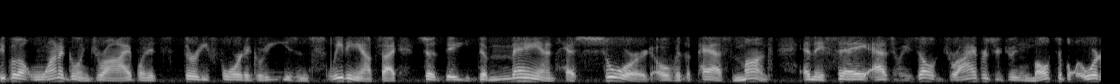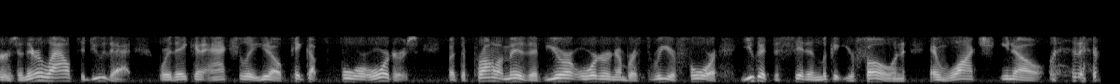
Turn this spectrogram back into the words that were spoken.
People don't want to go and drive when it's 34 degrees and sleeting outside. So the demand has soared over the past month. And they say as a result, drivers are doing multiple orders and they're allowed to do that where they can actually, you know, pick up four orders. But the problem is, if you're order number three or four, you get to sit and look at your phone and watch, you know, that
